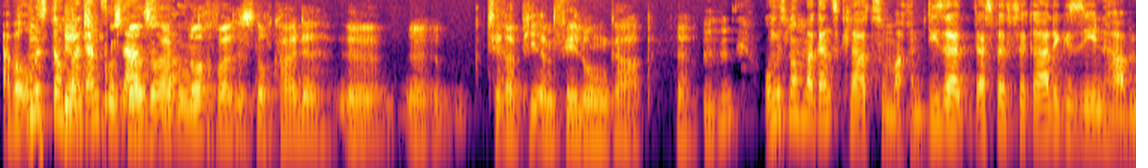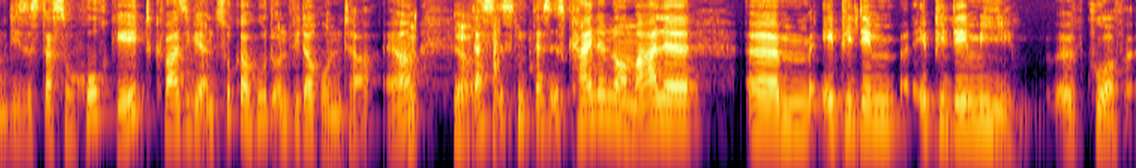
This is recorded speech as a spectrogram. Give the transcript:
aber um es noch mal ganz muss klar man sagen noch, weil es noch keine äh, äh, Therapieempfehlungen gab. Ja. Mhm. Um es noch mal ganz klar zu machen, dieser, das, was wir gerade gesehen haben, dieses, das so hoch geht, quasi wie ein Zuckerhut und wieder runter, ja, ja, ja. Das, ist, das ist keine normale ähm, Epidem Epidemie-Kurve.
